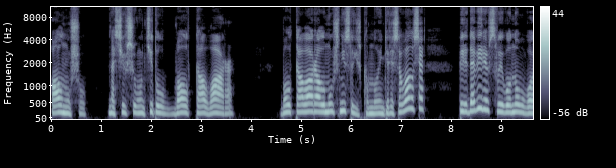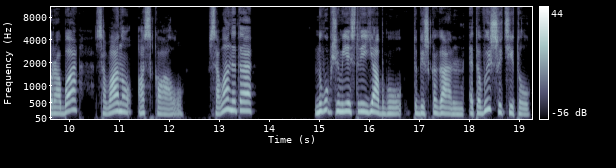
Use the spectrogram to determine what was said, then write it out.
Алмушу носившему титул Болтавара. Болтавар Алмуш не слишком мной интересовался, передоверив своего нового раба Савану Аскалу. Саван — это... Ну, в общем, если Ябгу, то бишь Каган, это высший титул,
